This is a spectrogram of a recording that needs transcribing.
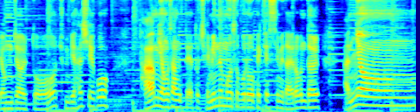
명절 또 준비하시고 다음 영상 때 또 재밌는 모습으로 뵙겠습니다. 여러분들 안녕.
